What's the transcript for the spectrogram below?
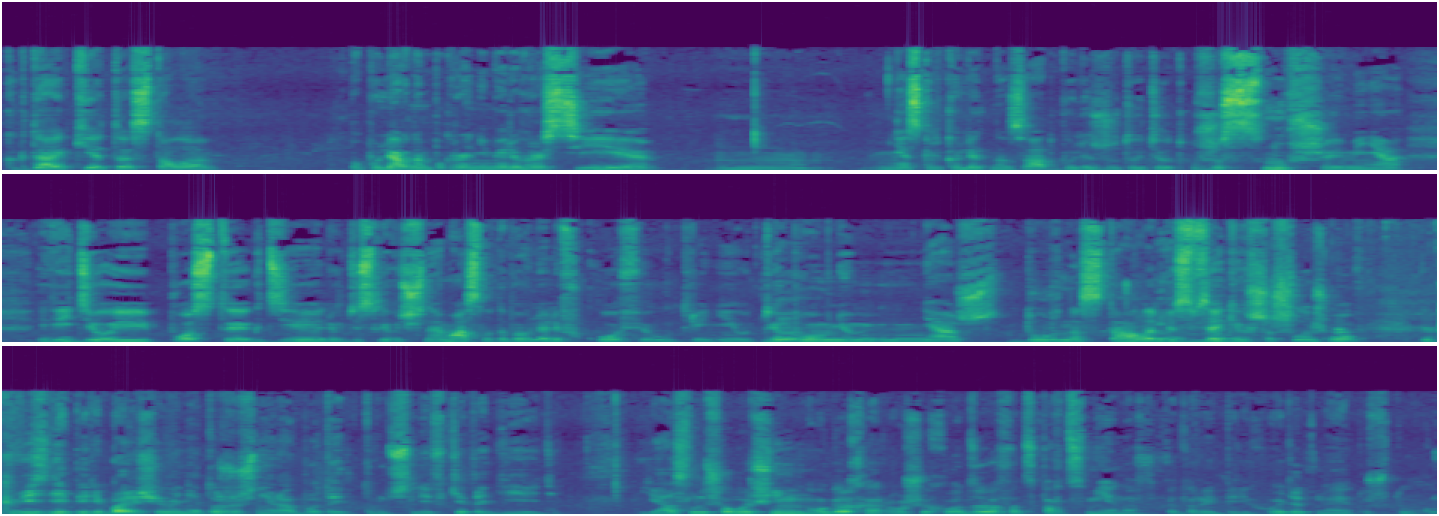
когда кето стало популярным, по крайней мере, в России, несколько лет назад были же вот эти вот ужаснувшие меня видео и посты, где люди сливочное масло добавляли в кофе утренний. Вот я Да. помню, меня аж дурно стало Ну да. без Ну, всяких слушай, шашлыков. Как и везде, перебарщивание тоже ж не работает, в том числе в кето-диете. Я слышал очень много хороших отзывов от спортсменов, которые переходят на эту штуку.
